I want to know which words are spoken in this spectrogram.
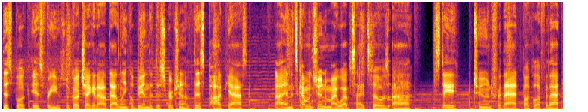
This book is for you. So go check it out. That link will be in the description of this podcast. Uh, and it's coming soon to my website. So uh, stay tuned for that. Buckle up for that.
